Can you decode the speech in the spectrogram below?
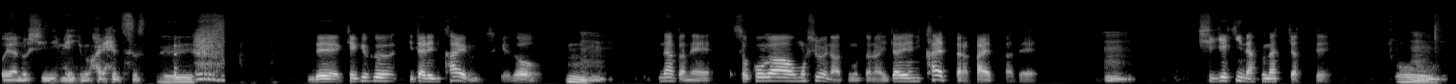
親の死に目にも会えず、えーで、結局イタリアに帰るんですけど、ううんん。なんかね、そこが面白いなと思ったのは、イタリアに帰ったら帰ったで、うん。刺激なくなっちゃって、おうんー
